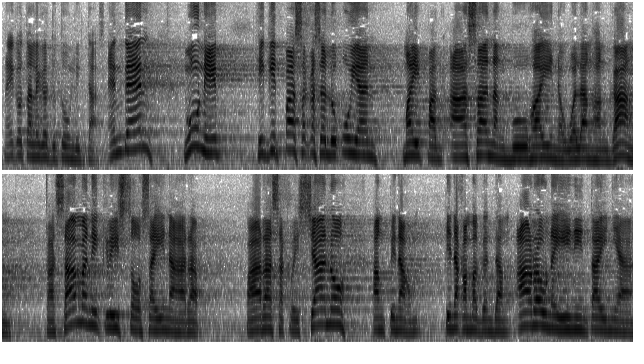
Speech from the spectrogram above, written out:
na ikaw talaga totoong ligtas. And then, ngunit, higit pa sa kasalukuyan, may pag-asa ng buhay na walang hanggang kasama ni Kristo sa hinaharap. Para sa Kristiyano, ang pinak- pinakamagandang araw na hinintay niya,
